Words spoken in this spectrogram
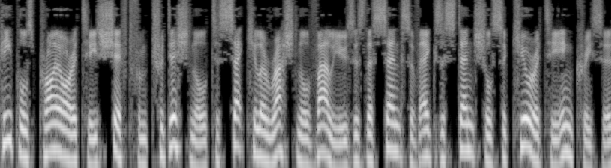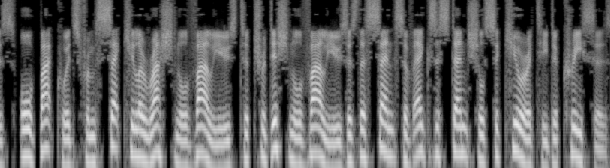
People's priorities shift from traditional to secular rational values as their sense of existential security increases or backwards from secular rational values to traditional values as their sense of existential security decreases.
